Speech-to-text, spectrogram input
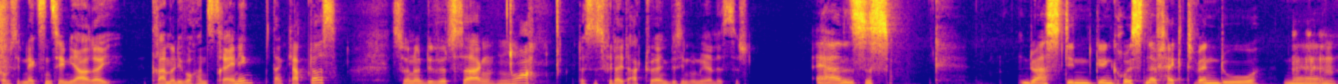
kommst du die nächsten zehn Jahre dreimal die Woche ins Training, dann klappt das. Sondern du würdest sagen, das ist vielleicht aktuell ein bisschen unrealistisch. Ja, das ist, du hast den, den größten Effekt, wenn du eine,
